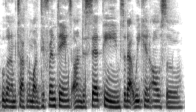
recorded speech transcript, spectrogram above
We're going to be talking about different things on the set theme so that we can also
